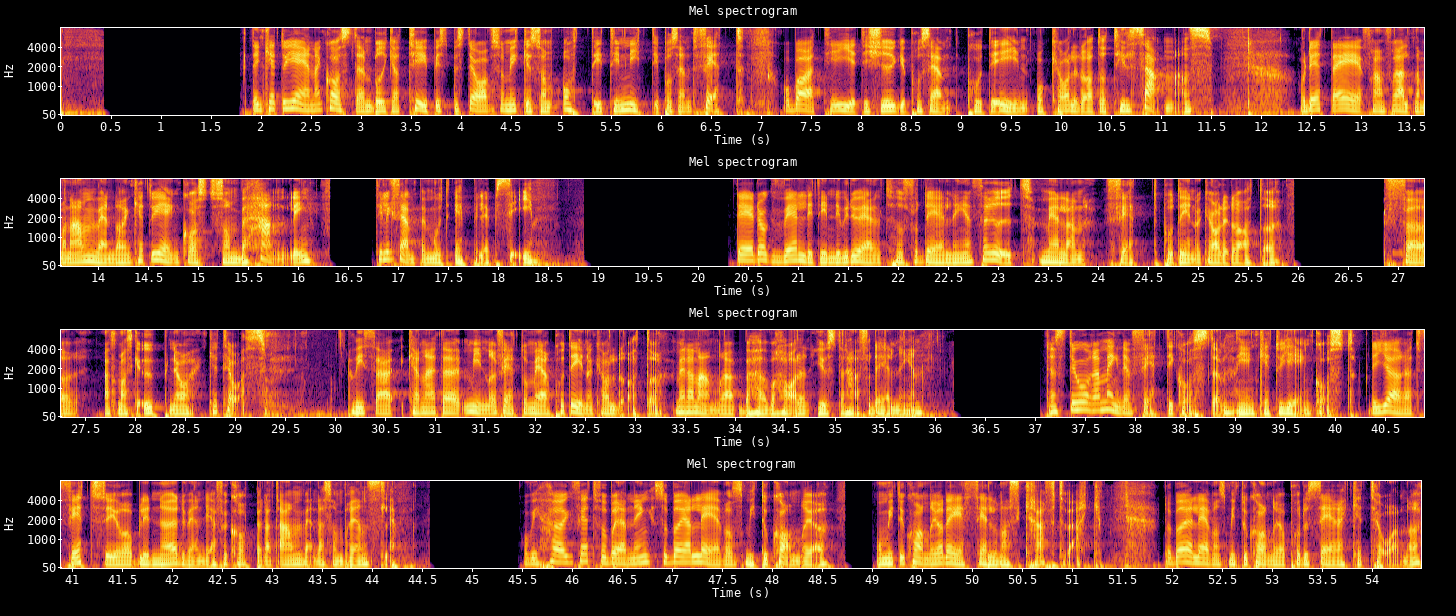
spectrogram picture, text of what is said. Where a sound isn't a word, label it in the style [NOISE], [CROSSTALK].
Den ketogena kosten brukar typiskt bestå av så mycket som 80-90% fett och bara 10-20% protein och kolhydrater tillsammans. Och detta är framförallt när man använder en ketogen kost som behandling, till exempel mot epilepsi. Det är dock väldigt individuellt hur fördelningen ser ut mellan fett, protein och kolhydrater för att man ska uppnå ketos. Vissa kan äta mindre fett och mer protein och kolhydrater, medan andra behöver ha den, just den här fördelningen. Den stora mängden fett i kosten, i en ketogen kost, det gör att fettsyror blir nödvändiga för kroppen att använda som bränsle. Och vid hög fettförbränning så börjar leverns mitokondrier, och mitokondrier det är cellernas kraftverk. Då börjar leverns mitokondrier producera ketoner.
